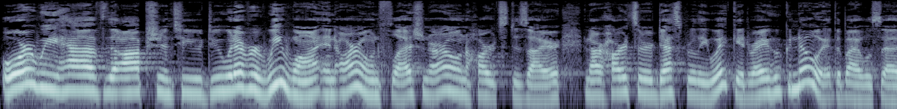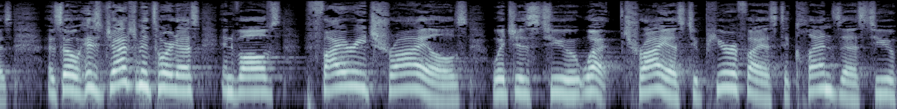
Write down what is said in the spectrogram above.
or we have the option to do whatever we want in our own flesh and our own heart's desire. And our hearts are desperately wicked, right? Who can know it, the Bible says. And so his judgment toward us involves fiery trials, which is to what? Try us, to purify us, to cleanse us, to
